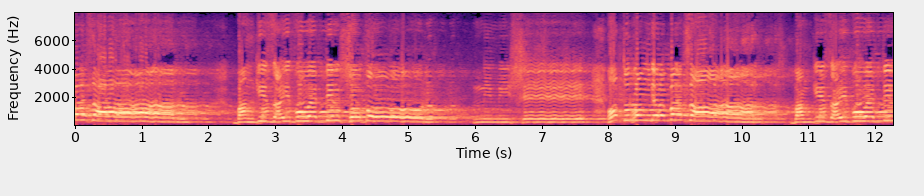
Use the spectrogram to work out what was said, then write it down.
বাজার বাঙ্গি যাইব একদিন সগর নিমিষে। ও তু রঙ্গের বাজার। বাঙ্গি যাইব একদিন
